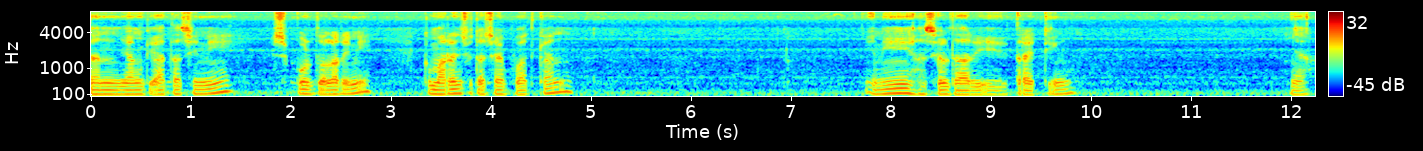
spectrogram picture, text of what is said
Dan yang di atas ini 10 dolar ini kemarin sudah saya buatkan ini hasil dari trading. Ya.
